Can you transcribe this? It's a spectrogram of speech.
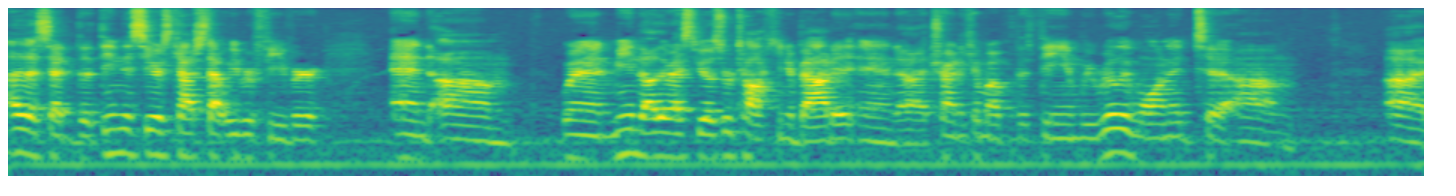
as I said, the theme this year is Catch That Weber Fever. And um, when me and the other SBOs were talking about it and uh, trying to come up with a theme, we really wanted to um, uh,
